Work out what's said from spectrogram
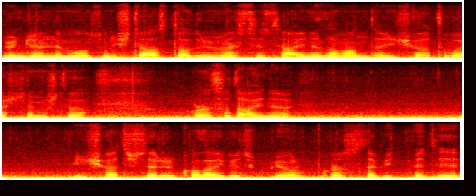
güncelleme olsun. İşte Hastal Üniversitesi aynı zamanda inşaatı başlamıştı. Orası da aynı. İnşaat işleri kolay gözükmüyor. Burası da bitmedi.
